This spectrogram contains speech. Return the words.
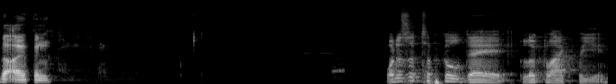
The Open. What does a typical day look like for you?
